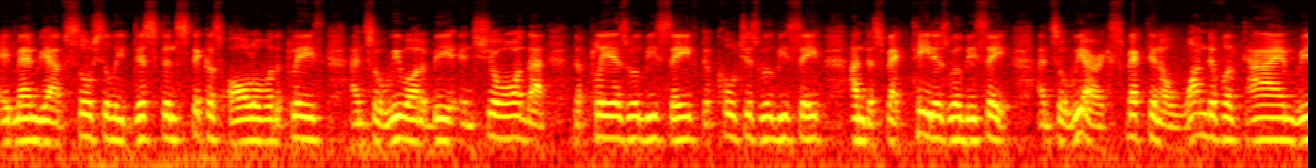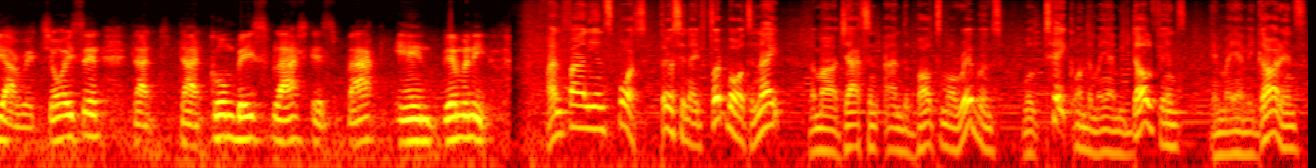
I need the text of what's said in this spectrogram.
Amen. We have socially distanced stickers all over the place. And and so we want to be ensure that the players will be safe, the coaches will be safe, and the spectators will be safe. And so we are expecting a wonderful time. We are rejoicing that that Goombay Splash is back in Bimini. And finally in sports, Thursday night football tonight, Lamar Jackson and the Baltimore Ravens will take on the Miami Dolphins in Miami Gardens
